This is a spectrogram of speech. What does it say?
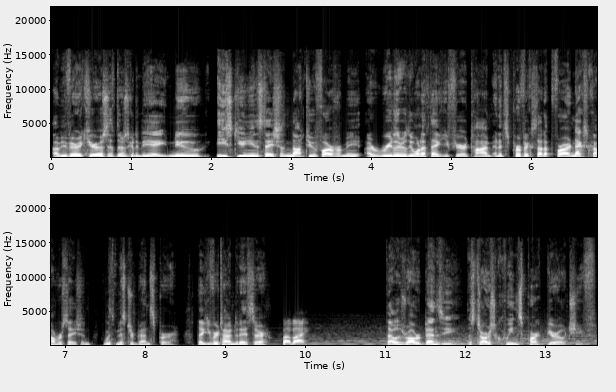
I'd be very curious if there's going to be a new East Union station not too far from me. I really, really want to thank you for your time, and it's perfect setup for our next conversation with Mr. Ben Spurr. Thank you for your time today, sir. Bye bye. That was Robert Benzie, the Star's Queen's Park Bureau Chief.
